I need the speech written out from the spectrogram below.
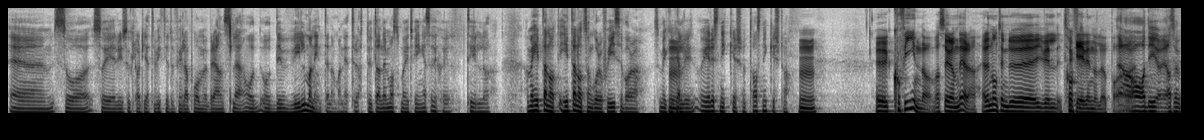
eh, så, så är det ju såklart jätteviktigt att fylla på med bränsle. Och, och det vill man inte när man är trött, utan det måste man ju tvinga sig själv till. Och, ja, men hitta, något, hitta något som går att få i sig bara. Så mycket Mm. kalorier. Och är det Snickers, så ta Snickers då. Mm. Eh, koffein då? Vad säger du om det då? Är det någonting du eh, vill trycka Koffein. i dig något upp av? Ja, det är, alltså,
